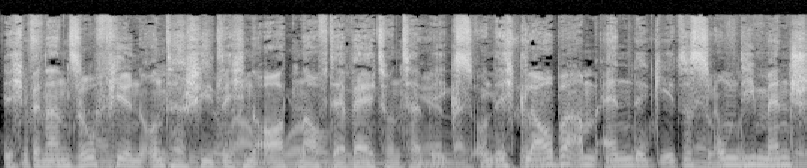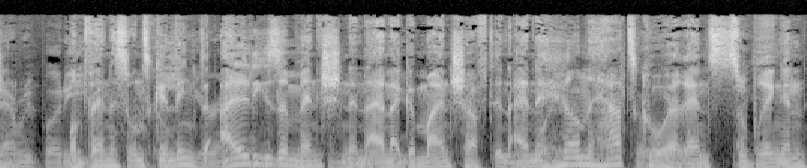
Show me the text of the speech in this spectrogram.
Ich bin an so vielen unterschiedlichen Orten auf der Welt unterwegs und ich glaube, am Ende geht es um die Menschen. Und wenn es uns gelingt, all diese Menschen in einer Gemeinschaft in eine Hirn-Herz-Kohärenz zu bringen,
